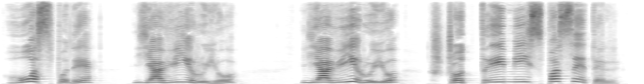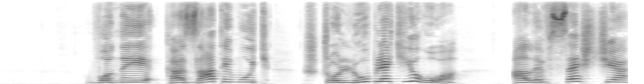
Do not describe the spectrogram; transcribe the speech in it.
Господи, я вірую, я вірую, що Ти мій Спаситель. Вони казатимуть, що люблять Його, але все ще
